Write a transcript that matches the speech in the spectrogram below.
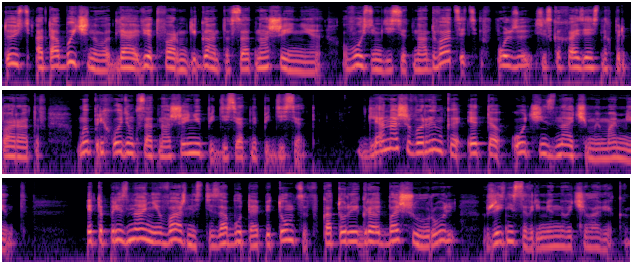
То есть от обычного для ветфарм-гигантов соотношения 80 на 20 в пользу сельскохозяйственных препаратов мы приходим к соотношению 50 на 50. Для нашего рынка это очень значимый момент. Это признание важности заботы о питомцах, которые играют большую роль в жизни современного человека.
